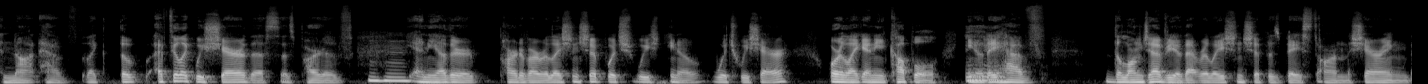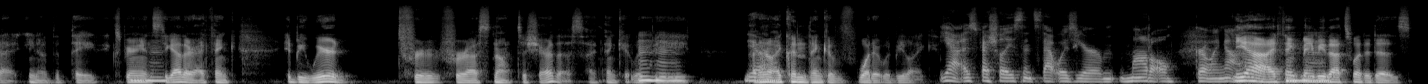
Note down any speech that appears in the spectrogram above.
and not have like the i feel like we share this as part of mm-hmm. any other part of our relationship which we you know which we share or like any couple you know they have the longevity of that relationship is based on the sharing that you know that they experience mm-hmm. together. I think it'd be weird for for us not to share this. I think it would be mm-hmm. i don't know i couldn't think of what it would be like. Yeah, especially since that was your model growing up. yeah, I think maybe that's what it is.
